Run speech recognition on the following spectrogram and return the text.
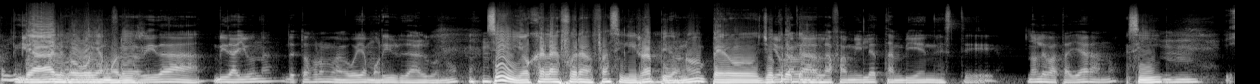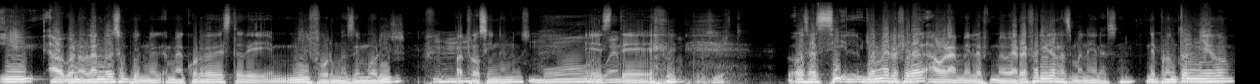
de algo voy a morir. vida vida hay una, de todas formas me voy a morir de algo, ¿no? sí, ojalá fuera fácil y rápido, ¿no? Pero yo creo que la familia también este no le batallara, ¿no? Sí. Y ah, bueno, hablando de eso, pues me, acordé de esto de Mil Formas de Morir. Patrocínanos. Muy este, por cierto. O sea, sí, yo me refiero, ahora me, me, voy a referir a las maneras. ¿no? De pronto el miedo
